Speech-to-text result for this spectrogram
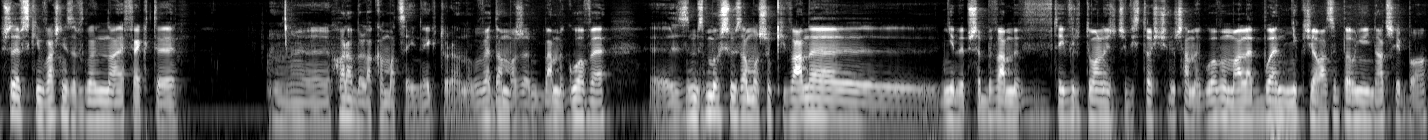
Przede wszystkim właśnie ze względu na efekty E, choroby lokomocyjnej, która no wiadomo, że mamy głowę e, zmysły są oszukiwane, e, niby przebywamy w tej wirtualnej rzeczywistości, ruszamy głową, ale błędnik działa zupełnie inaczej, bo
